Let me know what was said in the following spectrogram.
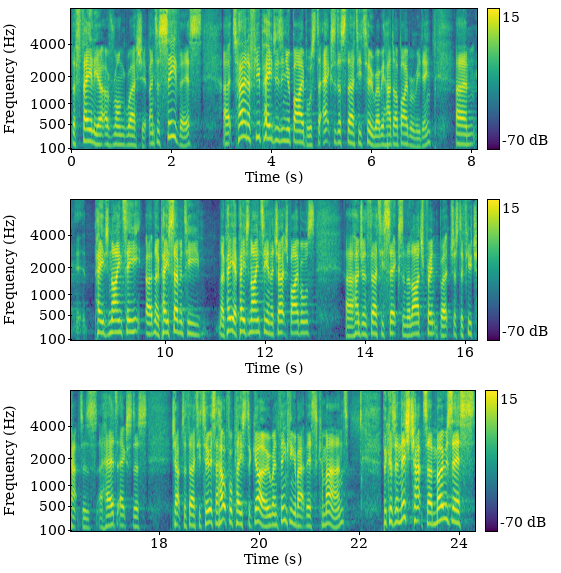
the failure of wrong worship. And to see this, uh, turn a few pages in your Bibles to Exodus 32, where we had our Bible reading. Um, page 90, uh, no, page 70, no, yeah, page 90 in the church Bibles, uh, 136 in the large print, but just a few chapters ahead, Exodus chapter 32. It's a helpful place to go when thinking about this command, because in this chapter, Moses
